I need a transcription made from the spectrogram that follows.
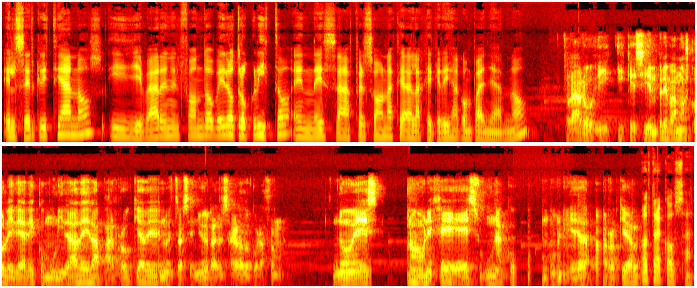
el ser cristianos y llevar en el fondo, ver otro Cristo en esas personas que, a las que queréis acompañar, ¿no? Claro, y, que siempre vamos con la idea de comunidad de la parroquia de Nuestra Señora del Sagrado Corazón. No es una ONG, es una comunidad parroquial. Otra cosa,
